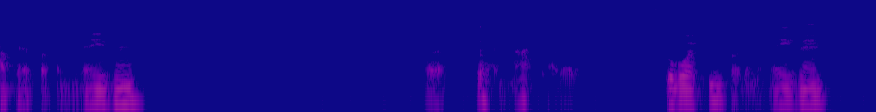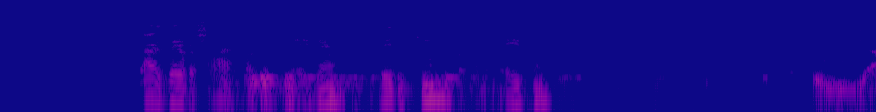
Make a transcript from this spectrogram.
OutKast fucking amazing. Uh, not. Schoolboy Q fucking amazing. Isaiah Rashad fucking amazing. Baby Keem fucking amazing. Yeah,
